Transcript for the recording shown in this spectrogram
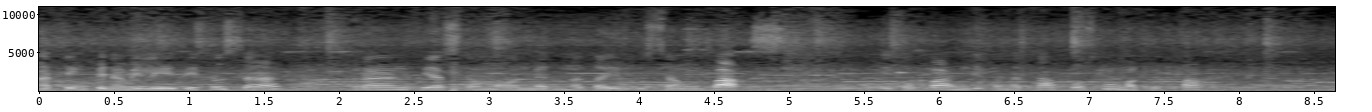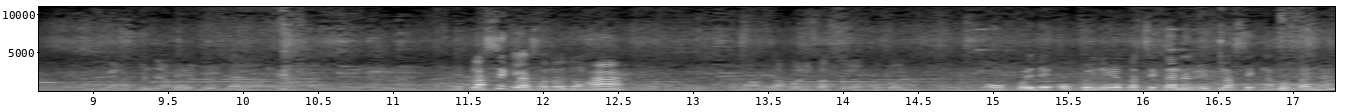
nating pinamili dito sa Grand Fiesta Mall. Meron na tayong isang box. Ito pa, hindi pa natapos, no, mag-repack. Kaibigan. May plastic lang sunod ha? Ang sabon Basto yung sabon. Oh, pwede ko. Pwede yung plastic tanan. Eh, plastic na ko tanan.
